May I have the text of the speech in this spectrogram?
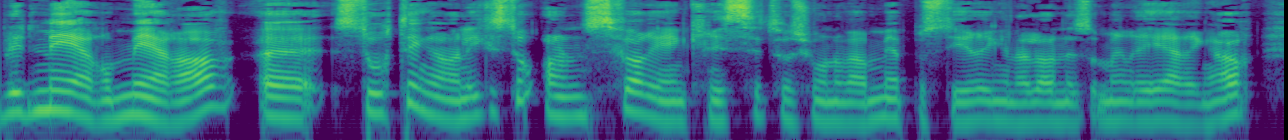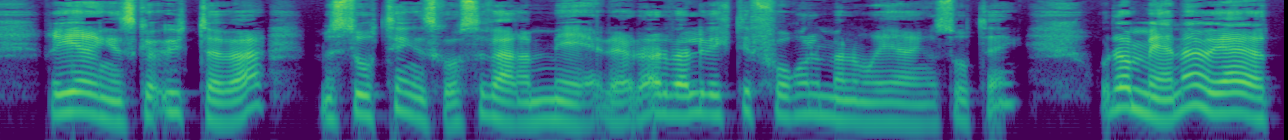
blitt mer og mer av. Eh, Stortinget har en like stor ansvar i en krisesituasjon å være med på styringen av landet som en regjering har. Regjeringen skal utøve, men Stortinget skal også være med i det. Da er det veldig viktig forholdet mellom regjering og storting. Og da mener jo jeg at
